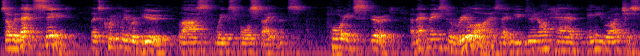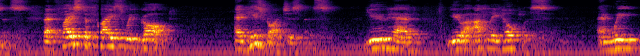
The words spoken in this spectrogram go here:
So, with that said, let's quickly review last week's four statements. Poor in spirit, and that means to realize that you do not have any righteousness, that face to face with God and His righteousness, you have you are utterly helpless and we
